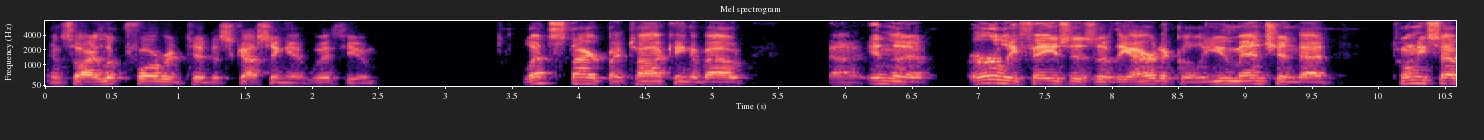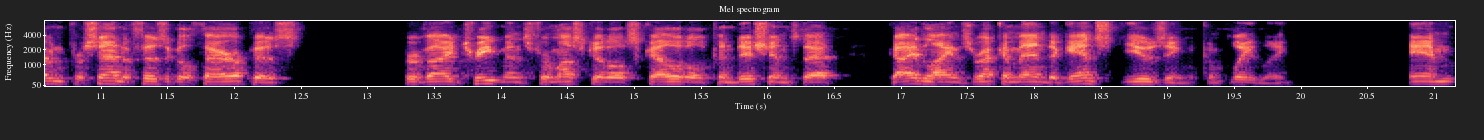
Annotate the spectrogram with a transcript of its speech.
And so I look forward to discussing it with you. Let's start by talking about uh, in the early phases of the article, you mentioned that 27% of physical therapists provide treatments for musculoskeletal conditions that guidelines recommend against using completely. And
